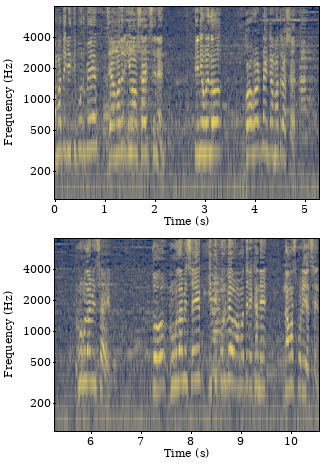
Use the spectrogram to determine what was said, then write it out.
আমাদের ইতিপূর্বে যে আমাদের ইমাম সাহেব ছিলেন, তিনি হইল গহরডাঙ্গা মাদ্রাসার রুহুল আমিন সাহেব। তো রুহুল আমিন সাহেব ইতিপূর্বেও আমাদের এখানে নামাজ পড়িয়েছেন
